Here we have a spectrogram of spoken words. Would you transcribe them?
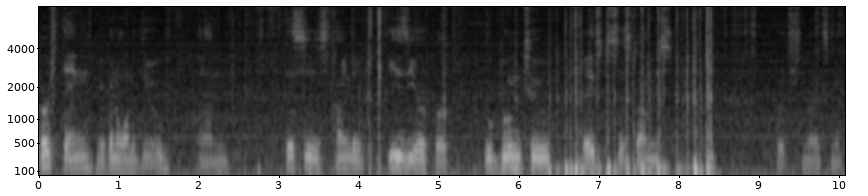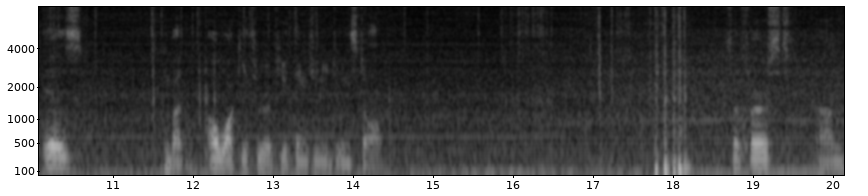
first thing you're going to want to do, and this is kind of easier for Ubuntu based systems, which Linux Mint is, but I'll walk you through a few things you need to install. So first, um,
